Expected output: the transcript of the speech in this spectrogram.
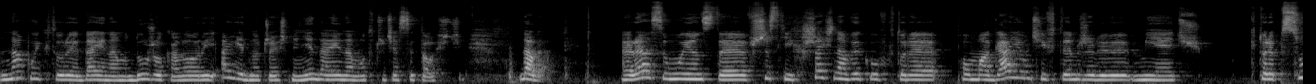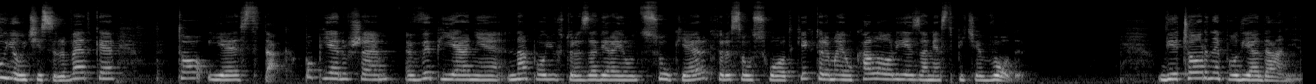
napój, który daje nam dużo kalorii, a jednocześnie nie daje nam odczucia sytości. Dobra, reasumując te wszystkich sześć nawyków, które pomagają Ci w tym, żeby mieć, które psują Ci sylwetkę, to jest tak. Po pierwsze, wypijanie napojów, które zawierają cukier, które są słodkie, które mają kalorie zamiast picie wody. Wieczorne podjadanie,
